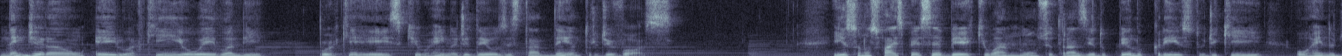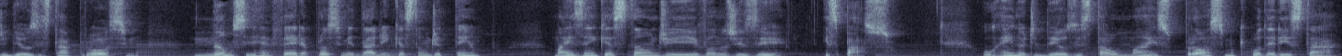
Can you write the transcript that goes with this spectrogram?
nem dirão ei-lo aqui ou ei-lo ali, porque eis que o reino de Deus está dentro de vós. Isso nos faz perceber que o anúncio trazido pelo Cristo de que o reino de Deus está próximo não se refere à proximidade em questão de tempo, mas em questão de, vamos dizer, espaço. o reino de Deus está o mais próximo que poderia estar,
